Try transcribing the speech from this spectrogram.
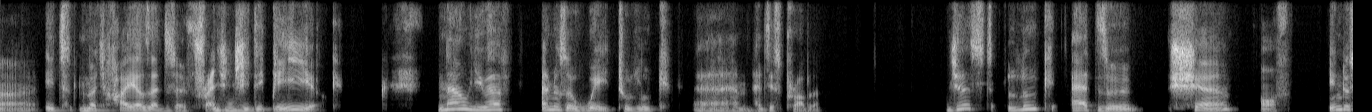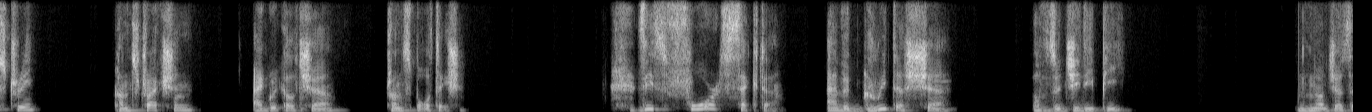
uh, it's much higher than the French GDP. Okay. Now you have another way to look um, at this problem. Just look at the share of industry, construction, agriculture, transportation. These four sectors have a greater share of the GDP, not just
